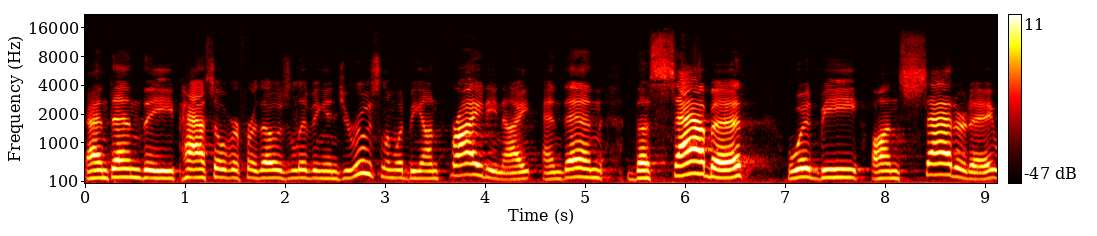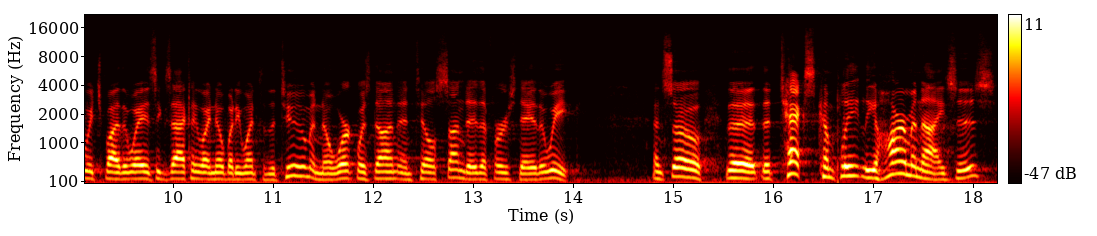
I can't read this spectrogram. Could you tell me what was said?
And then the Passover for those living in Jerusalem would be on Friday night. And then the Sabbath would be on Saturday, which, by the way, is exactly why nobody went to the tomb and no work was done until Sunday, the first day of the week. And so the, the text completely harmonizes.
